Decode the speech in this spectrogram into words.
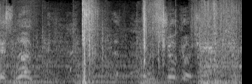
Just look! Shoot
